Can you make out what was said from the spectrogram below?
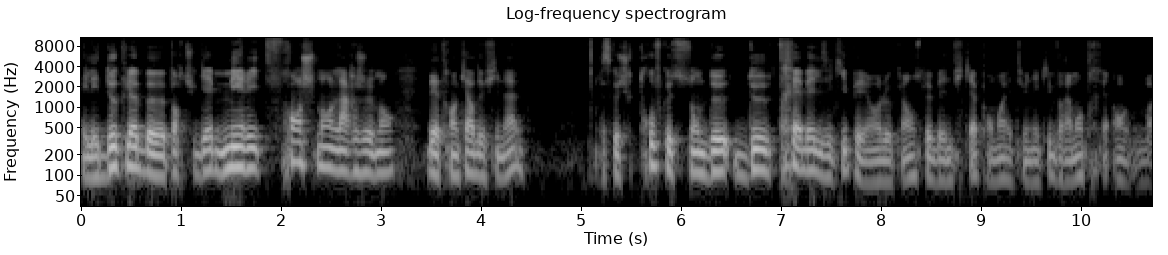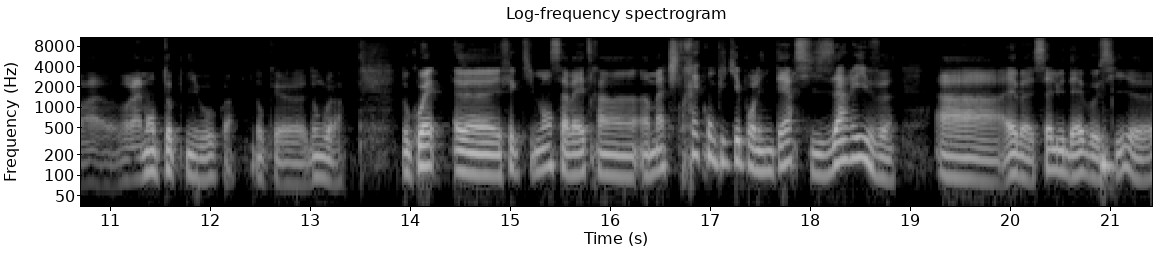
et les deux clubs portugais méritent franchement largement d'être en quart de finale parce que je trouve que ce sont deux, très belles équipes et en l'occurrence le Benfica pour moi est une équipe vraiment très vraiment top niveau quoi. Donc euh, donc voilà. Donc ouais, euh, effectivement, ça va être un, match très compliqué pour l'Inter s'ils arrivent à eh ben, salut Dev aussi euh,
